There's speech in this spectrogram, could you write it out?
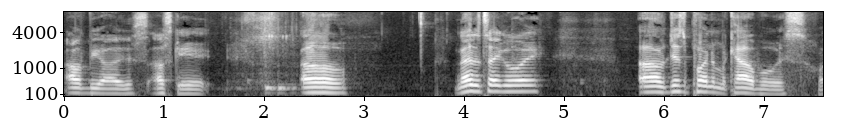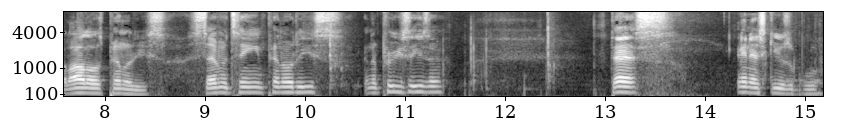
I'll be honest, I'm scared. Um another takeaway. Um disappointed in the Cowboys with all those penalties. Seventeen penalties in the preseason. That's inexcusable.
